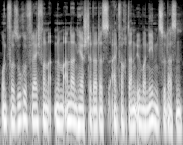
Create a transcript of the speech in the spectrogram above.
und versuche vielleicht von einem anderen Hersteller das einfach dann übernehmen zu lassen?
